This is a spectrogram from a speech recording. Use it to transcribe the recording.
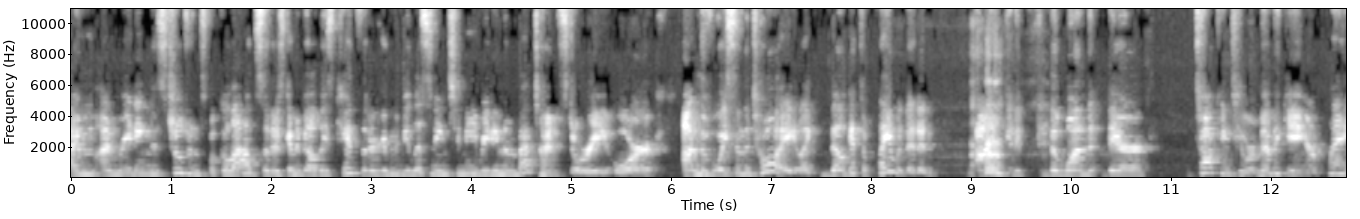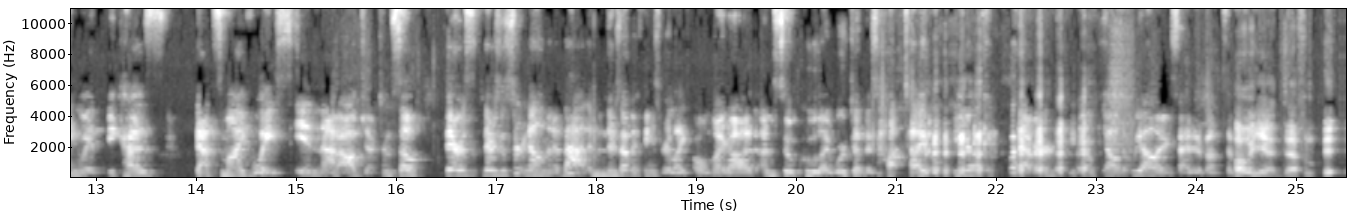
I'm I'm reading this children's book aloud. So there's going to be all these kids that are going to be listening to me reading them a bedtime story, or I'm the voice in the toy. Like they'll get to play with it, and I'm going to be the one that they're talking to or mimicking or playing with because that's my voice in that object. And so there's there's a certain element of that, and then there's other things where you're like, oh my god, I'm so cool. I worked on this hot title. You know, like, whatever. You know, we all, we all are excited about stuff. Oh yeah, definitely.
